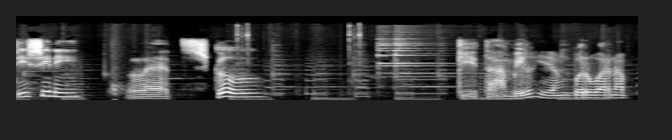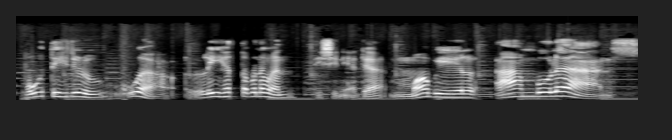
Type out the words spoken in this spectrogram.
di sini. Let's go. Kita ambil yang berwarna putih dulu. Wow, lihat teman-teman, di sini ada mobil ambulans.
